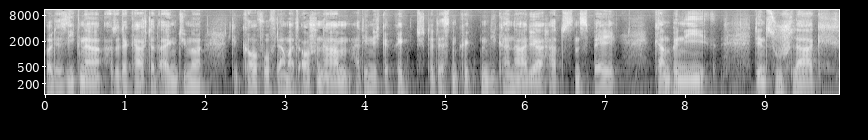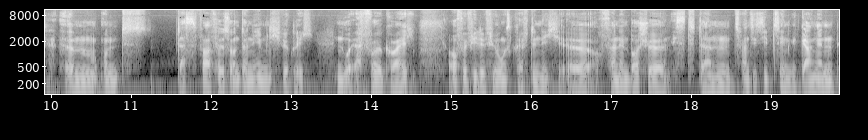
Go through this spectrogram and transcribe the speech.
wollte Siegner, also der Karstadt-Eigentümer, den Kaufhof damals auch schon haben, hat ihn nicht gekriegt. Stattdessen kriegten die Kanadier, Hudson's Bay Company, den Zuschlag ähm, und das war für das Unternehmen nicht wirklich nur erfolgreich, auch für viele Führungskräfte nicht. Äh, auch Van den Bosche ist dann 2017 gegangen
